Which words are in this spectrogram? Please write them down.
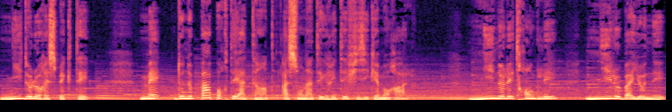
ni de le respecter, mais de ne pas porter atteinte à son intégrité physique et morale. Ni ne l'étrangler, ni le bâillonner,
